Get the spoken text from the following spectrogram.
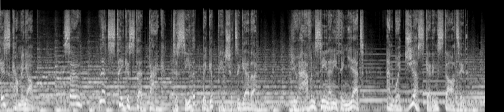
is coming up. So, let's take a step back to see the bigger picture together. You haven't seen anything yet, and we're just getting started.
